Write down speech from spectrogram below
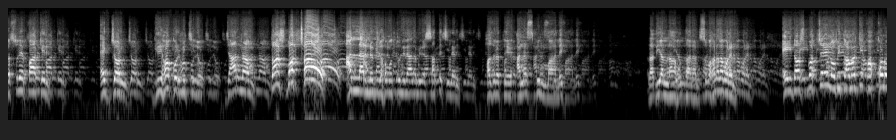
রসুলের পাকের একজন গৃহকর্মী ছিল, যার নাম দশ বছর। আল্লাহর নবী রহমতুল্লাহ আলমিনের সাথে ছিলেন হজরতে আনাস বিন মালিক রাদিয়াল্লাহু তাআলা সুবহানাল্লাহ বলেন, এই দশ বছরে নবী তো আমাকে কখনো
